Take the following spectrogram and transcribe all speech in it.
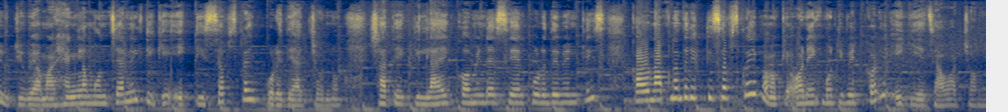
ইউটিউবে আমার হ্যাংলামন চ্যানেলটিকে একটি সাবস্ক্রাইব করে দেওয়ার জন্য। সাথে একটি লাইক কমেন্ট আর শেয়ার করে দেবেন প্লিজ কারণ আপনাদের একটি সাবস্ক্রাইব আমাকে অনেক মোটিভেট করে এগিয়ে যাওয়ার জন্য।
